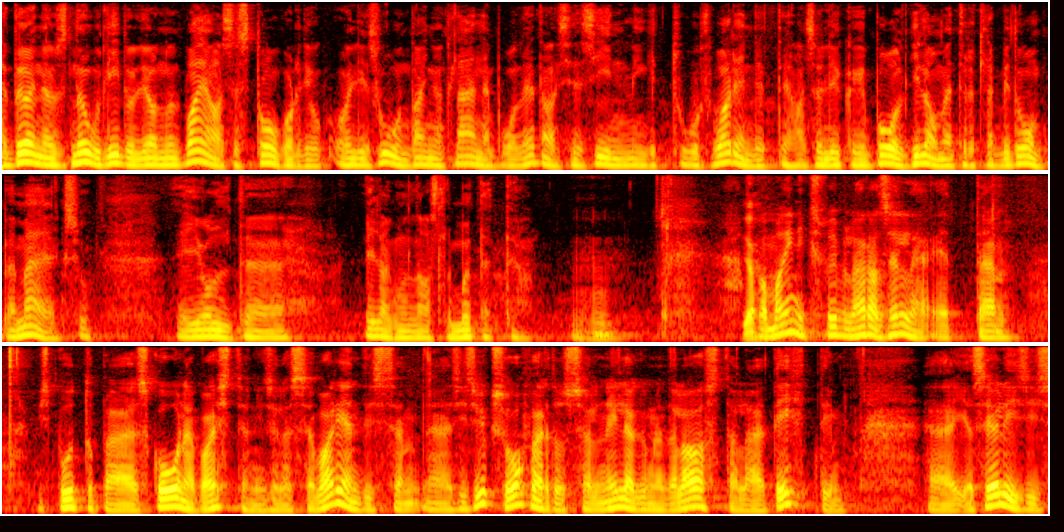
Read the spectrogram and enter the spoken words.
ja tõenäoliselt Nõukogude Liidul ei olnud vaja, sest tookord ju oli suund ainult lääne poole edasi ja siin mingit suurt varjendit teha, see oli ikkagi pool kilomeetrit läbi Toompea mäe, eks ju. ei olnud äh, neljakümnendal aastal mõtet teha mm. -hmm. aga mainiks võib-olla ära selle, et äh, mis puutub äh, Skåne bastioni sellesse varjendisse, äh, siis üks ohverdus seal neljakümnendal aastal tehti ja see oli siis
